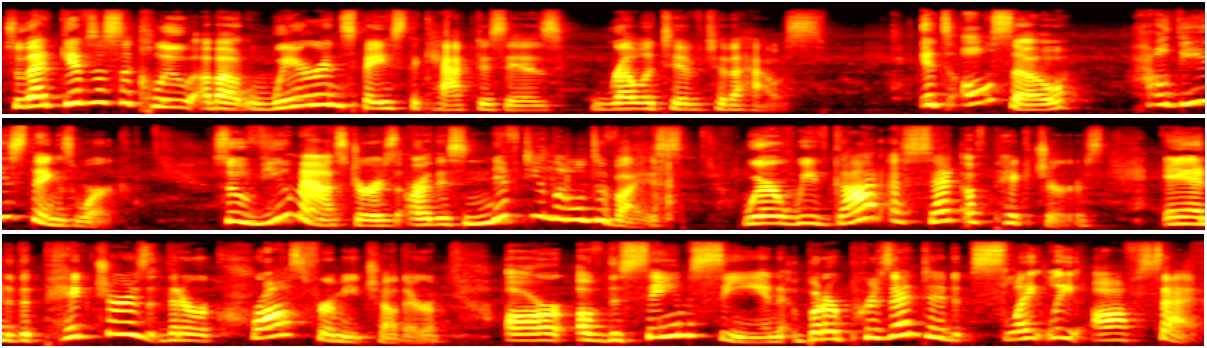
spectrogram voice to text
So that gives us a clue about where in space the cactus is relative to the house. It's also how these things work. So Viewmasters are this nifty little device where we've got a set of pictures, and the pictures that are across from each other are of the same scene, but are presented slightly offset.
